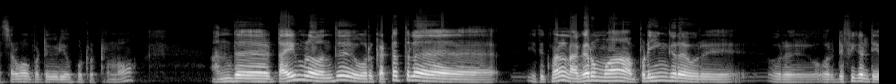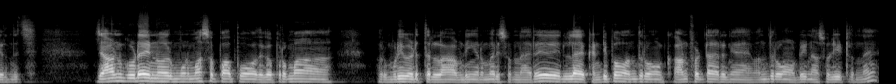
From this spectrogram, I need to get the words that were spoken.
சிரமப்பட்டு வீடியோ போட்டுட்ருந்தோம். அந்த டைமில் வந்து ஒரு கட்டத்தில் இதுக்கு மேலே நகருமா அப்படிங்கிற ஒரு ஒரு ஒரு டிஃபிகல்ட்டி இருந்துச்சு. ஜான் கூட இன்னொரு மூணு மாதம் பார்ப்போம். அதுக்கப்புறமா ஒரு முடிவு எடுத்துடலாம் அப்படிங்கிற மாதிரி சொன்னார். இல்லை கண்டிப்பாக வந்துடும் கான்ஃபிடண்ட்டாக இருங்க. வந்துடும் அப்படின்னு நான் சொல்லிட்டு இருந்தேன்.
